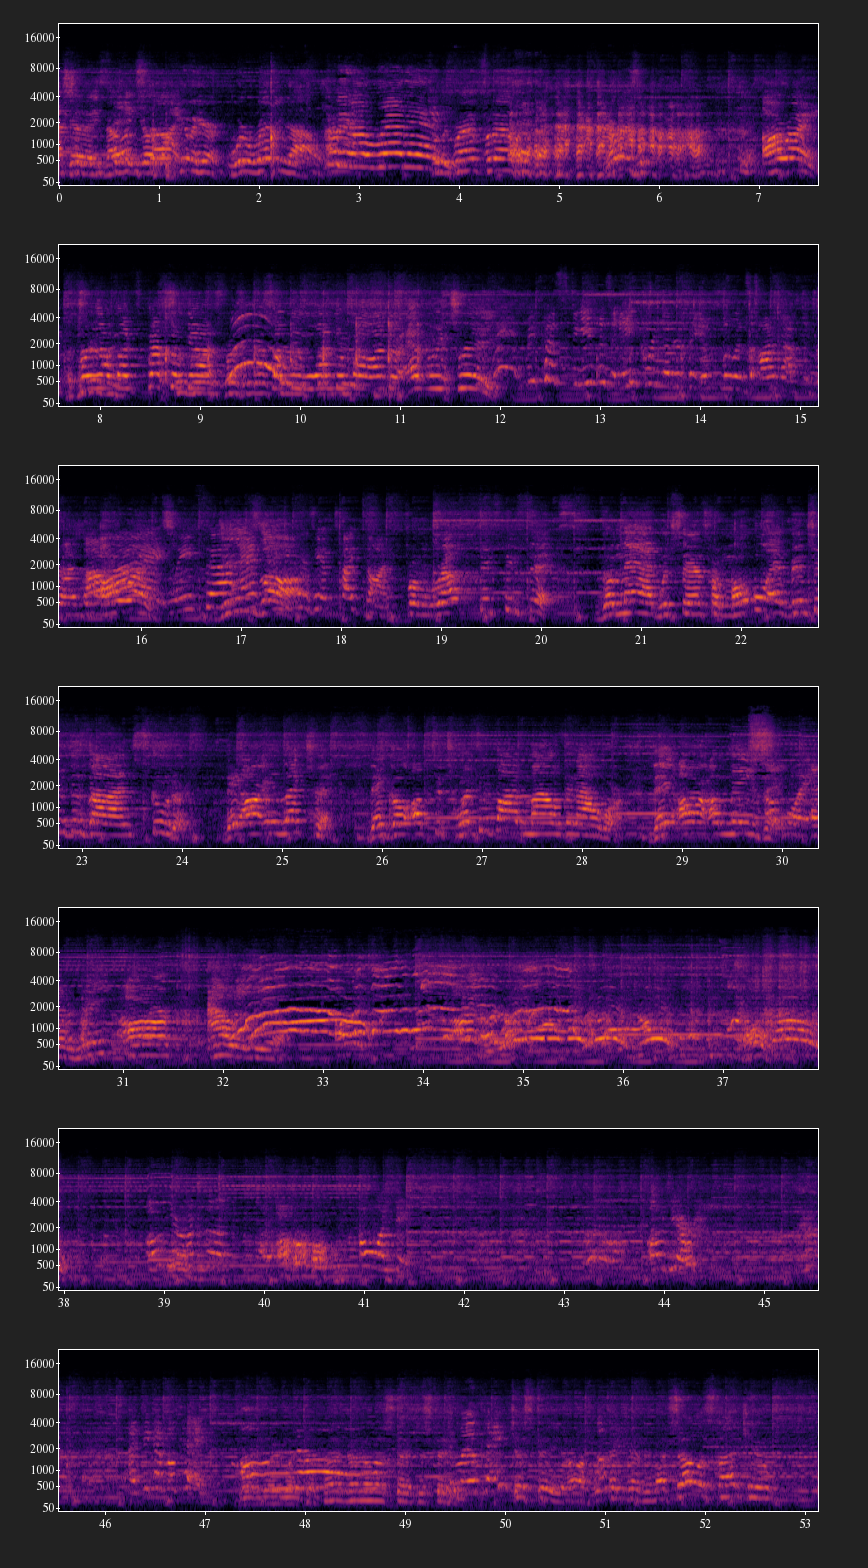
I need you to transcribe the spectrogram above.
Ashley, Okay, now let's stage your stop life. you here. We're ready now We are for the ready. grand finale. what is it? All right, bring Excuse up my special Excuse guest. President, Something wonderful under every tree. Because Steve is acring under the influence, I have to drive the All bus. right. Lisa, These and, and because you have tights on. From Route 66, the MAD, which stands for Mobile Adventure Design Scooters. They are electric. They go up to 25 miles an hour. They are amazing. Oh, boy. And we are out of here. All right. All right. No, no, no, no, no. Oh, Oh dear, I'm not. Oh. Oh, I think. Oh dear. I think I'm okay. Oh wait, wait. no. No, no, no, no, stay, just stay. Am I okay? Just stay. All right, we'll take care of you. Marcellus, thank you.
